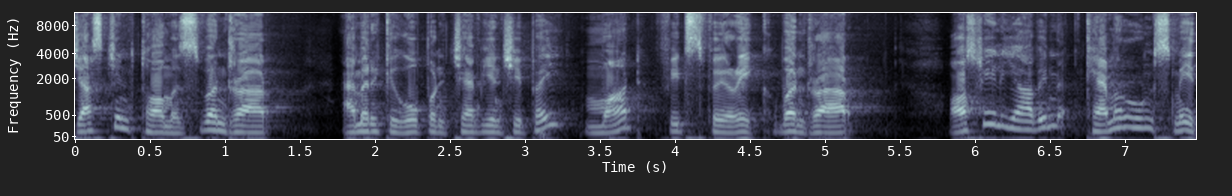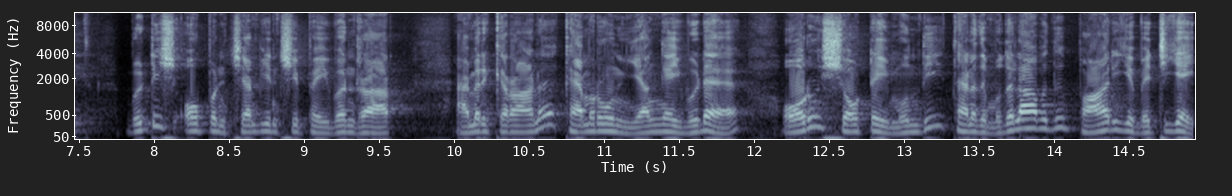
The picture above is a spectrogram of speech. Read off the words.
ஜஸ்டின் தாமஸ் வென்றார் அமெரிக்க ஓபன் சாம்பியன்ஷிப்பை மாட் ஃபிட்ஸ்ஃபெரிக் வென்றார் ஆஸ்திரேலியாவின் கேமரூன் ஸ்மித் பிரிட்டிஷ் ஓபன் சாம்பியன்ஷிப்பை வென்றார் அமெரிக்கரான கேமரூன் யங்கை விட ஒரு ஷோட்டை முந்தி தனது முதலாவது பாரிய வெற்றியை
